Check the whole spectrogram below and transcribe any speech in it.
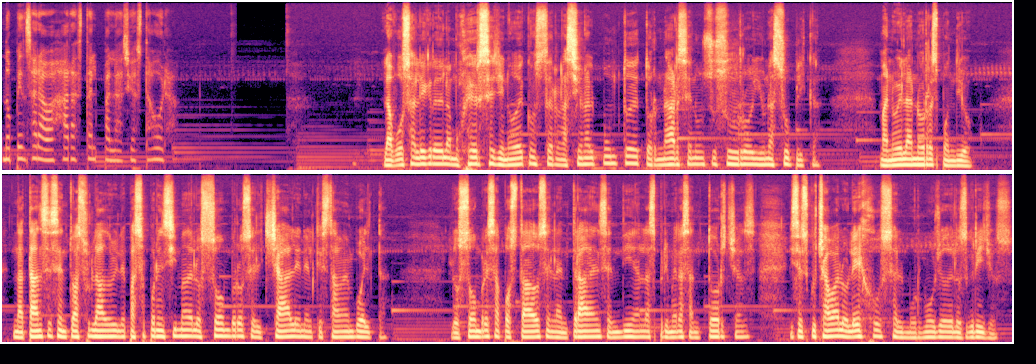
No pensará bajar hasta el palacio hasta ahora. La voz alegre de la mujer se llenó de consternación al punto de tornarse en un susurro y una súplica. Manuela no respondió. Natán se sentó a su lado y le pasó por encima de los hombros el chal en el que estaba envuelta. Los hombres apostados en la entrada encendían las primeras antorchas y se escuchaba a lo lejos el murmullo de los grillos.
